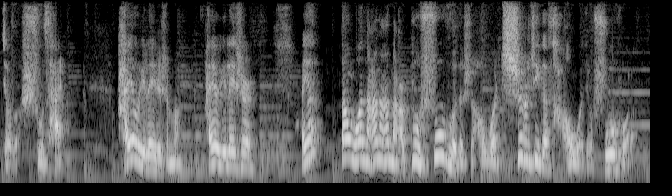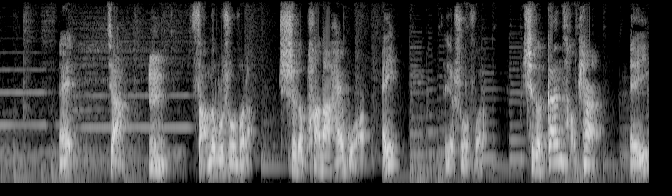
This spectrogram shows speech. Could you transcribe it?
叫做蔬菜，还有一类是什么？还有一类是，哎呀，当我哪哪哪不舒服的时候，我吃了这个草我就舒服了。哎，像嗓子不舒服了，吃个胖大海果，哎，它就舒服了；吃个甘草片儿，哎，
